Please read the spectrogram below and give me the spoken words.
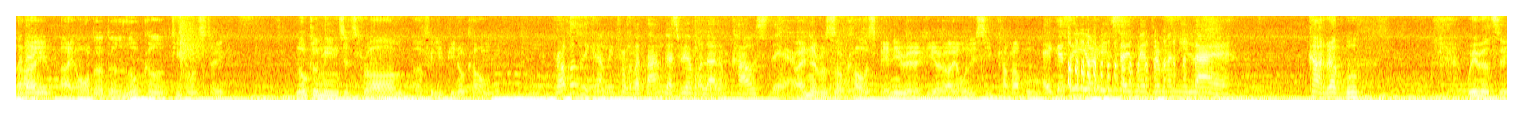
What are I, you- I ordered a local T-bone steak. Local means it's from a Filipino cow. Probably coming from Batangas. We have a lot of cows there. I never saw cows anywhere here. I only see carabao. Eh kasi you're inside Metro Manila eh. Carabao. We will see.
